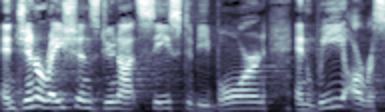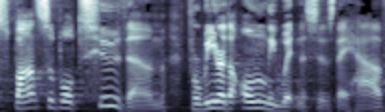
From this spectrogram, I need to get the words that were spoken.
and generations do not cease to be born, and we are responsible to them, for we are the only witnesses they have.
